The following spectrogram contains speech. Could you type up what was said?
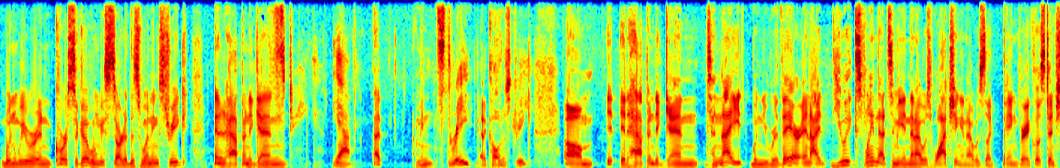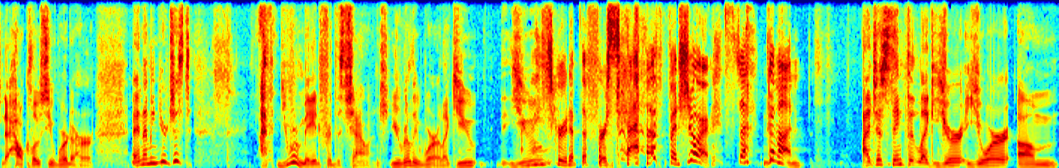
When we were in Corsica when we started this winning streak, and it happened again. Streak. Yeah. I, I mean, it's three. Got to call it a streak. Um, it, it happened again tonight when you were there, and I you explained that to me, and then I was watching, and I was like paying very close attention to how close you were to her, and I mean, you're just. I th- you were made for this challenge. You really were. Like you, you. Screwed up the first half, but sure. St- come on. I just think that like your your um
